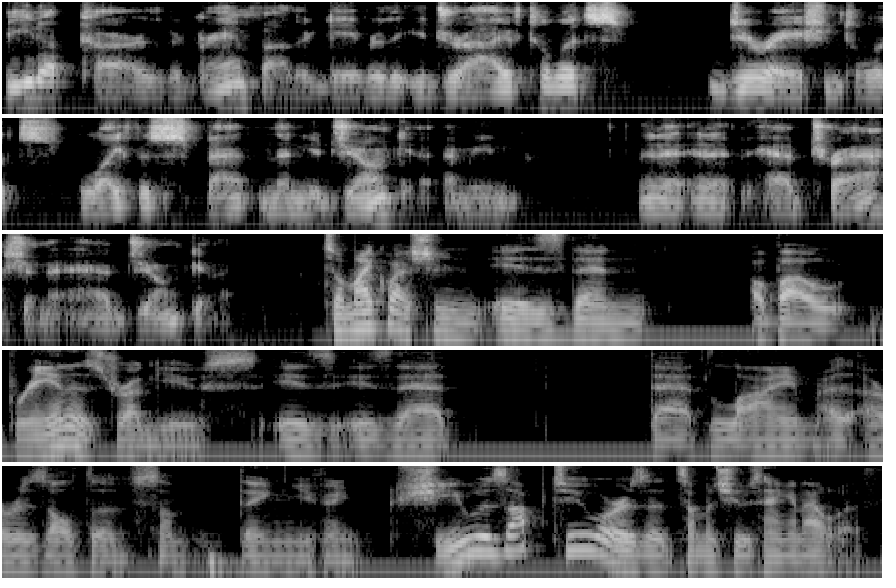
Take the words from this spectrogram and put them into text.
beat up car that her grandfather gave her that you drive till its duration, till its life is spent, and then you junk it. I mean, and it, and it had trash and it had junk in it. So my question is then about Brianna's drug use. Is is that that lime a, a, result of something you think she was up to, or is it someone she was hanging out with?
